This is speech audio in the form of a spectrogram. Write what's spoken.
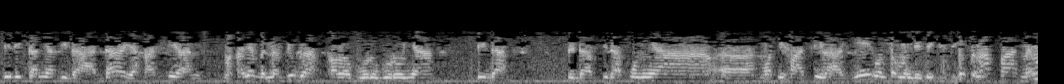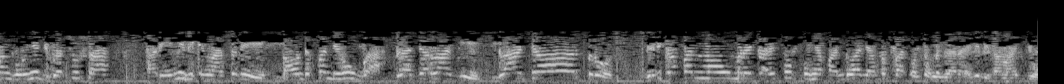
pendidikannya tidak ada ya kasihan. Makanya benar juga kalau guru-gurunya tidak tidak tidak punya uh, motivasi lagi untuk mendidik itu kenapa? Memang gurunya juga susah. Hari ini bikin materi, tahun depan dirubah, belajar lagi, belajar terus. Jadi kapan mau mereka itu punya panduan yang tepat untuk negara ini bisa maju?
